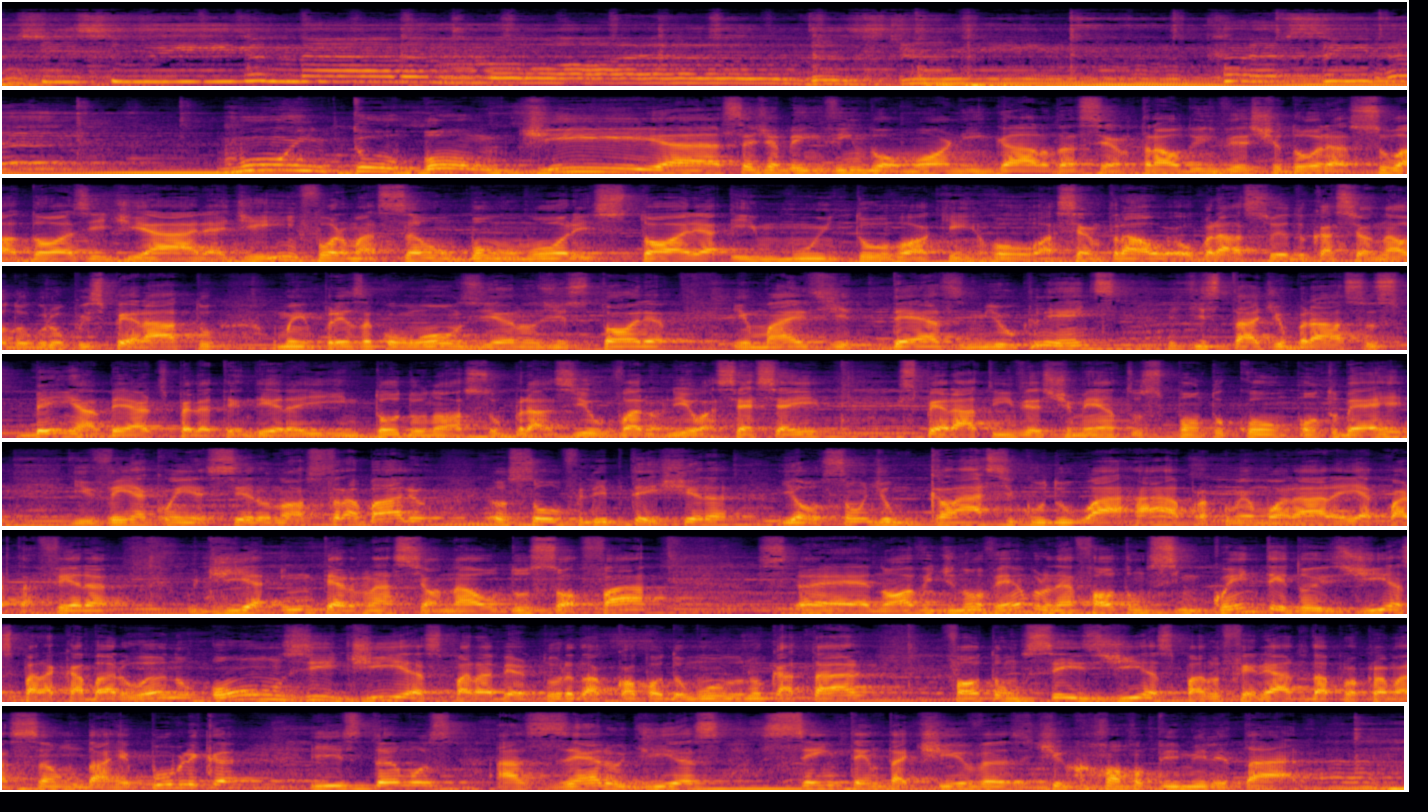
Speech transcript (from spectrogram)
那些 dia! Seja bem-vindo ao Morning Galo da Central do Investidor, a sua dose diária de informação, bom humor, história e muito rock and roll. A Central é o braço educacional do Grupo Esperato, uma empresa com 11 anos de história e mais de 10 mil clientes e que está de braços bem abertos para atender aí em todo o nosso Brasil varonil. Acesse aí esperatoinvestimentos.com.br e venha conhecer o nosso trabalho. Eu sou o Felipe Teixeira e ao som de um clássico do Ahá para comemorar aí a quarta-feira, o Dia Internacional do Sofá. É, 9 de novembro, né? Faltam 52 dias para acabar o ano, 11 dias para a abertura da Copa do Mundo no Catar, faltam seis dias para o feriado da proclamação da República e estamos a zero dias sem tentativas de golpe militar.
